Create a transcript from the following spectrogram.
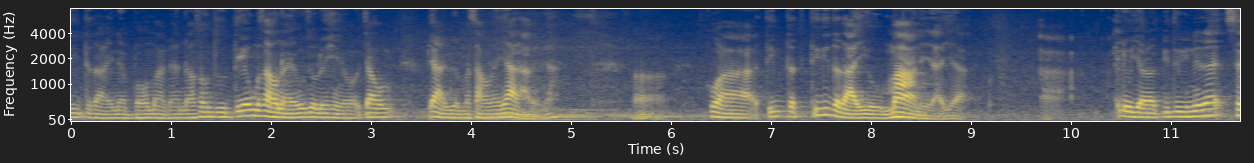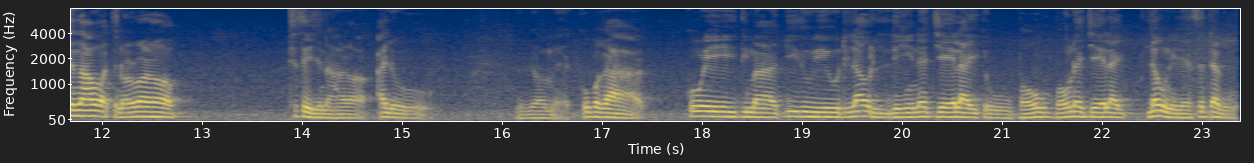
တီးတတားရင်းနဲ့ဘောမှာဗျာနောက်ဆုံးသူတရုတ်မဆောင်နိုင်ဘူးဆိုလို့ရှိရင်ဟိုအကြောင်းပြပြီးတော့မဆောင်နိုင်ရတာပဲဗျာအာကိုကတီးတီးတီးတတားကြီးကိုမနေတာကြီးကအာ အဲ့လိုကြတော့ပြည်သူတွေနဲ့စဉ်းစားဖို့ကျွန်တော်တို့ကတော့ဖြစ်စေချင်တာကတော့အဲ့လိုဘယ်လိုပြောမလဲကိုယ့်ဘက်ကကိုယ်ဒီမှာပြည်သူတွေကိုဒီလောက်လေရင်နဲ့ကျဲလိုက်ဟိုဘုံဘုံနဲ့ကျဲလိုက်လုံနေတဲ့စစ်တပ်ကို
